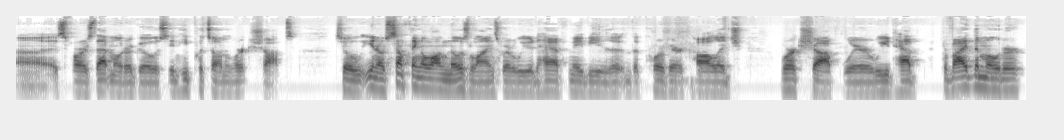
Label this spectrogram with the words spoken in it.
uh, as far as that motor goes, and he puts on workshops. So, you know, something along those lines where we would have maybe the, the Corvair College workshop where we'd have provide the motor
